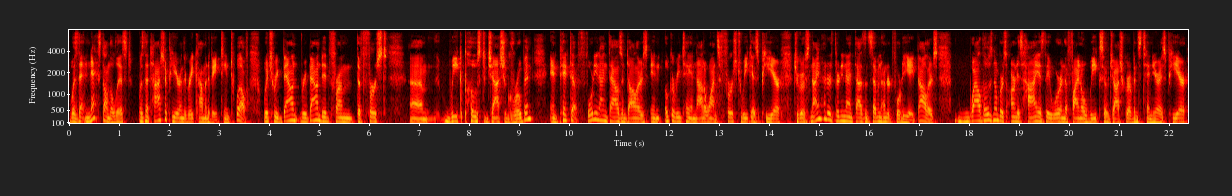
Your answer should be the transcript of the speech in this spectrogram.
was that next on the list was Natasha Pierre in The Great Comet of 1812, which rebound, rebounded from the first um, week post Josh Groban and picked up $49,000 in Okieriete Onaodowan's first week as Pierre to gross $939,748. While those numbers aren't as high as they were in the final weeks of Josh Groban's tenure as Pierre,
